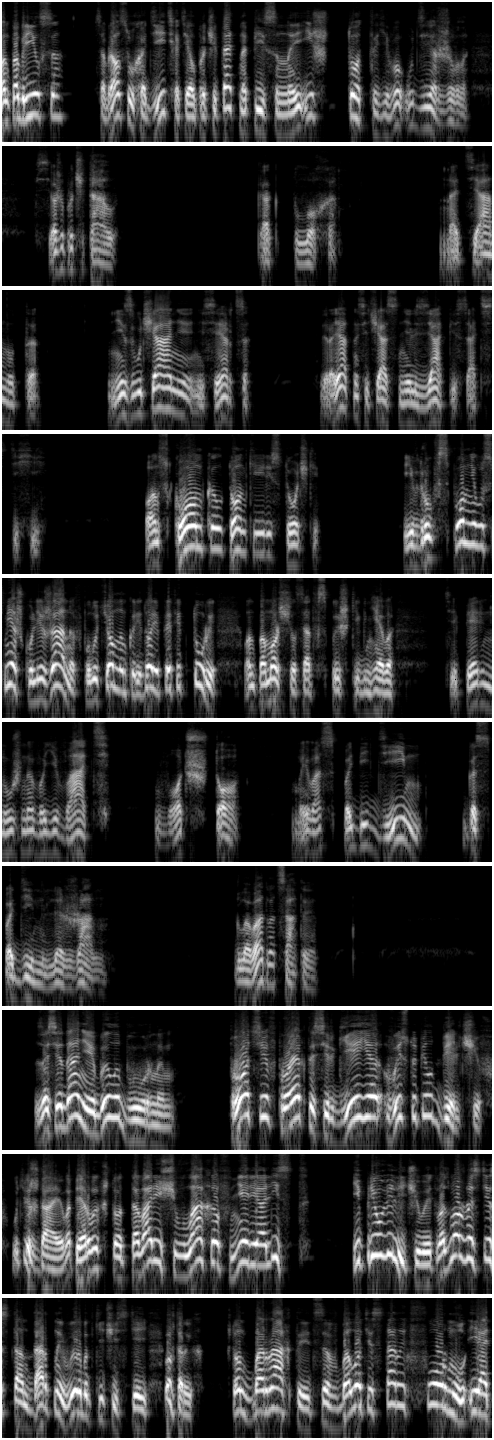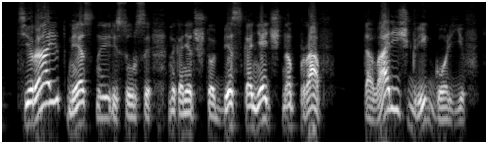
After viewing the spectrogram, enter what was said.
Он побрился, собрался уходить, хотел прочитать написанное, и что-то его удерживало. Все же прочитал. Как плохо. Натянуто. Ни звучания, ни сердца. Вероятно, сейчас нельзя писать стихи. Он скомкал тонкие листочки и вдруг вспомнил усмешку Лежана в полутемном коридоре префектуры. Он поморщился от вспышки гнева. «Теперь нужно воевать. Вот что! Мы вас победим, господин Лежан!» Глава двадцатая Заседание было бурным. Против проекта Сергея выступил Бельчев, утверждая, во-первых, что товарищ Влахов нереалист и преувеличивает возможности стандартной выработки частей, во-вторых, что он барахтается в болоте старых формул и оттирает местные ресурсы, наконец, что бесконечно прав товарищ Григорьев.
